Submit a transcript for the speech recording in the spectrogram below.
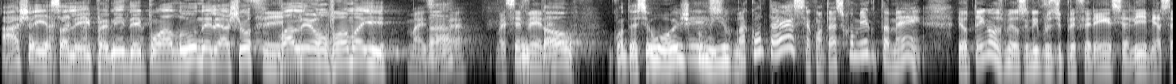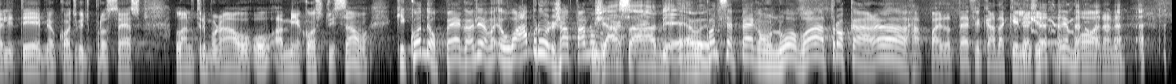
acha aí essa lei para mim, dei para um aluno, ele achou, Sim. valeu, vamos aí. Mas Né? é. Mas você vê, né? Então, aconteceu hoje Isso, comigo. acontece, acontece comigo também. Eu tenho os meus livros de preferência ali, minha CLT, meu código de processo lá no tribunal, ou a minha Constituição, que quando eu pego eu abro, já está no Já lugar sabe, é, ué. Quando você pega um novo, ah, trocar, ah, rapaz, até ficar daquele jeito demora, né?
